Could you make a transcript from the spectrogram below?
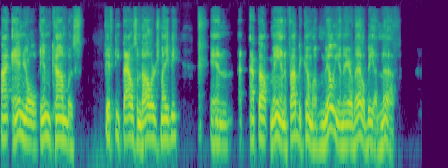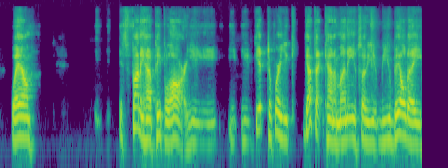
my annual income was $50,000 maybe. And I thought, man, if I become a millionaire, that'll be enough. Well, it's funny how people are. You, you, you get to where you got that kind of money, and so you you build a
